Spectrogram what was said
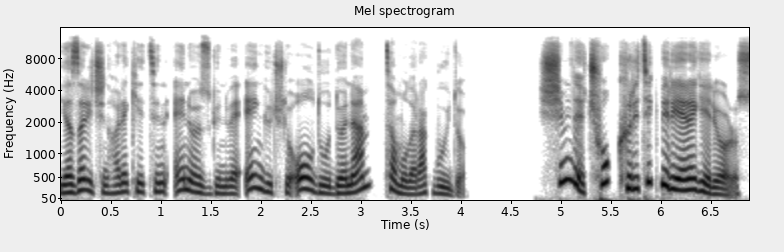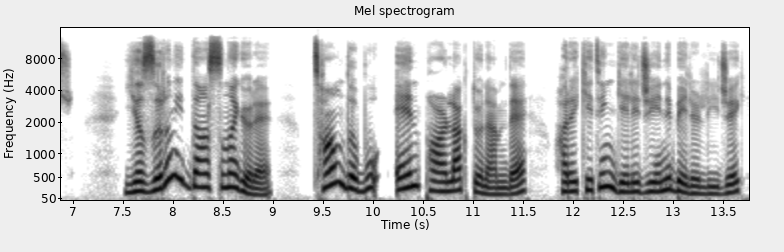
yazar için hareketin en özgün ve en güçlü olduğu dönem tam olarak buydu. Şimdi çok kritik bir yere geliyoruz. Yazarın iddiasına göre tam da bu en parlak dönemde hareketin geleceğini belirleyecek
